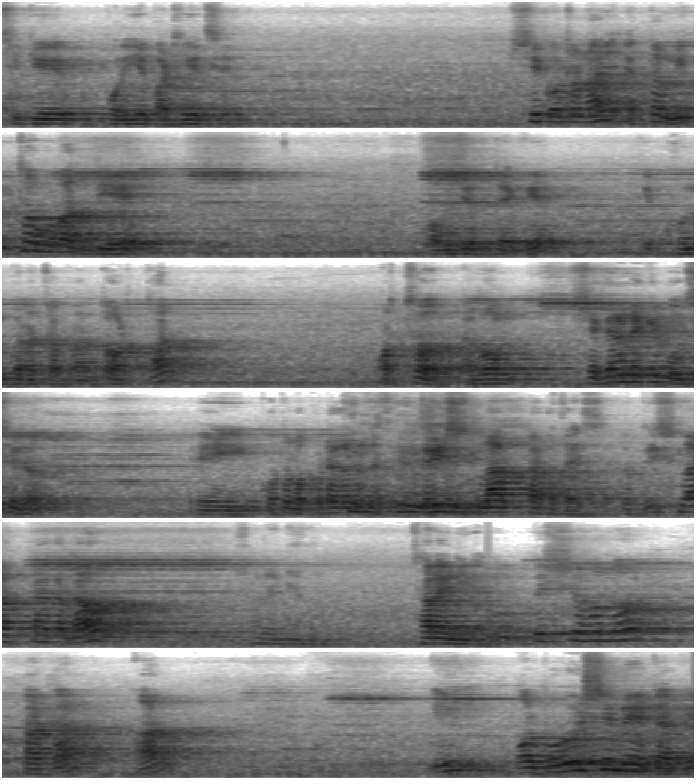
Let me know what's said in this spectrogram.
শিখিয়ে পড়িয়ে পাঠিয়েছে। সে ঘটনায় একটা মিথ্যা অপবাদ দিয়ে অভিজিৎ ডেকে খুন করা চক্রান্ত অর্থাৎ অর্থ এবং সেখানে নাকি বলছিল এই কত লক্ষ টাকা ত্রিশ লাখ টাকা চাইছে। তো ত্রিশ লাখ টাকা দাও ছাড়াই নিয়ে যাবে উদ্দেশ্য হলো টাকা আর এই অল্প বয়সী মেয়েটাকে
